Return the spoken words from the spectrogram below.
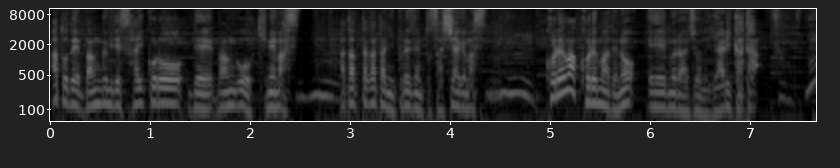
後で番組でサイコロで番号を決めます。うん。当たった方にプレゼント差し上げます。うん。これはこれまでの AM ラジオのやり方、ね。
